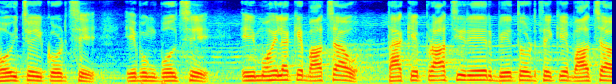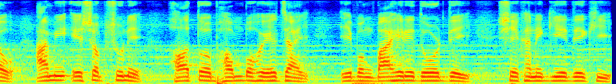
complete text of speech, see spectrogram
হইচই করছে এবং বলছে, এই মহিলাকে বাঁচাও, তাকে প্রাচীরের ভেতর থেকে বাঁচাও, আমি এসব শুনে হতভম্ব হয়ে যাই এবং বাহিরে দৌড় দেই, সেখানে গিয়ে দেখি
